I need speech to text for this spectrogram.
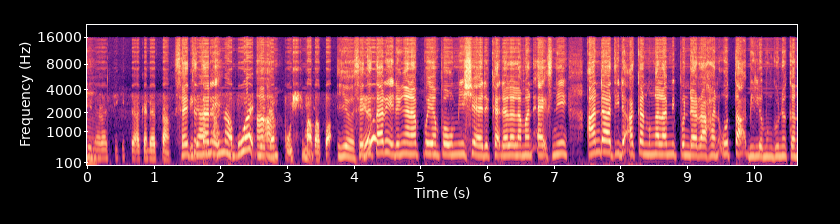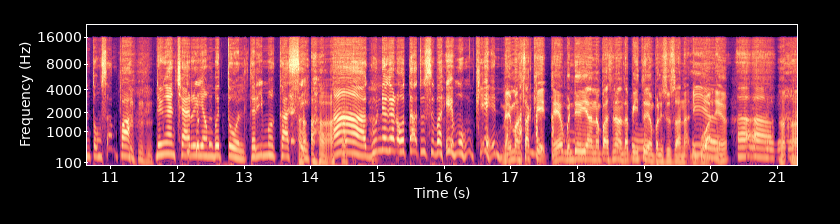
generasi kita akan datang. Saya Bila tertarik. anak buat, dia Ha-ha. akan push mak bapak. Ya, saya Ya? tertarik dengan apa yang Pak Umi share dekat dalam laman X ni. Anda tidak akan mengalami pendarahan otak bila menggunakan tong sampah dengan cara yang betul. Terima kasih. ah, gunakan otak tu sebaik mungkin. Memang sakit ya benda yang nampak senang tapi itu yang paling susah nak dibuat ya. Ha ah. Betul, betul, Ha-ha.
